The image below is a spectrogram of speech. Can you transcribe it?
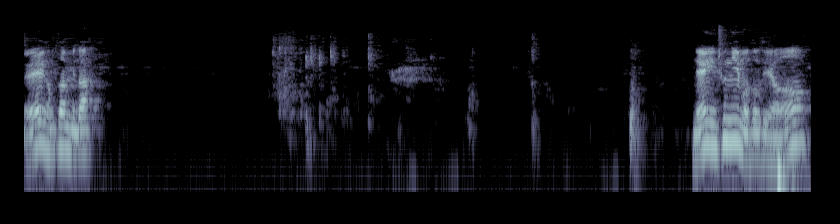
네, 감사합니다. 네, 인초님 어서오세요.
